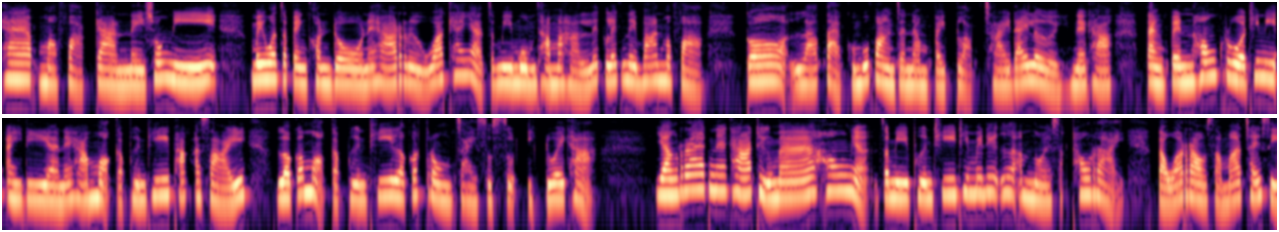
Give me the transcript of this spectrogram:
แคบๆมาฝากกันในช่วงนี้ ไม่ว่าจะเป็นคอนโดนะคะหรือว่าแค่อยากจะมีมุมทำอาหารเล็ก ๆ ในบ้านมาฝาก ก็แล้วแต่คุณผู้ฟังจะนำไปปรับใช้ได้เลยนะคะ แต่งเป็นห้องครัวที่มีไอเดียนะคะ เหมาะกับพื้นที่พักอาศัย แล้วก็เหมาะกับพื้นที่แล้วก็ตรงใจสุดๆ อีกด้วยค่ะ อย่างแรกนะคะถึงแม้ห้องเนี่ยจะมีพื้นที่ที่ไม่ได้เอื้ออำนวยสักเท่าไหร่ แต่ว่าเราสามารถใช้สี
